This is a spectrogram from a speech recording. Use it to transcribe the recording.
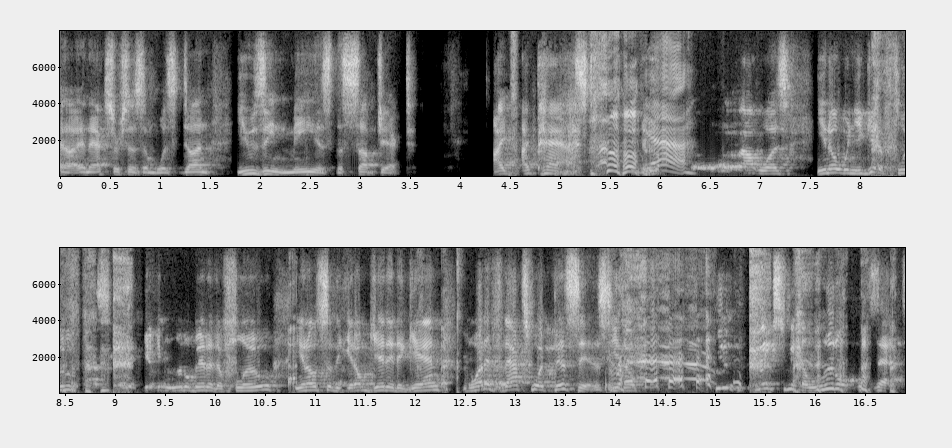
uh, an exorcism was done using me as the subject. I, I passed. yeah. About was you know when you get a flu give you a little bit of the flu you know so that you don't get it again what if that's what this is you know it makes me a little upset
